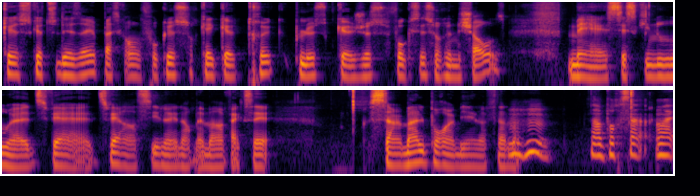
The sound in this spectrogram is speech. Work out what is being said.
que ce que tu désires parce qu'on focus sur quelques trucs plus que juste focuser sur une chose. Mais c'est ce qui nous euh, diffé- différencie là, énormément. Fait que c'est un mal pour un bien là, finalement. Mhm. 100%, ouais.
